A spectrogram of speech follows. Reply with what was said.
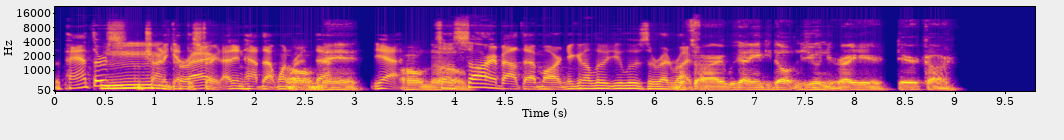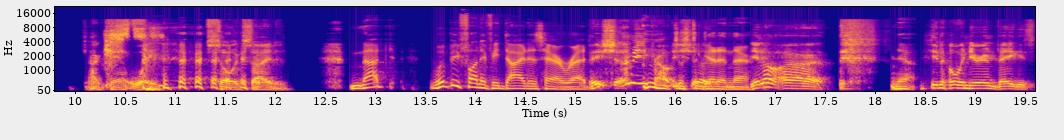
the Panthers? Mm, I'm trying to get correct. this straight. I didn't have that one oh, written down. Man. Yeah. Oh no. So sorry about that, Martin. You're gonna lose. You lose the red rifle. All right. We got Andy Dalton Jr. right here. Derek Carr. I can't wait. so excited. Not would be fun if he dyed his hair red. He should. I mean, probably just should. to get in there. You know. uh Yeah. You know, when you're in Vegas,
